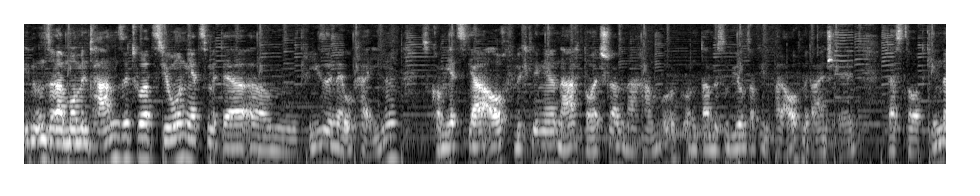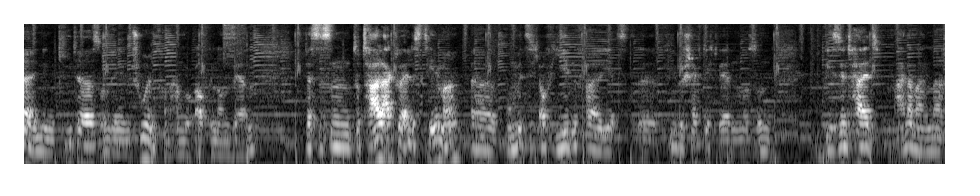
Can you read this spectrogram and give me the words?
in unserer momentanen Situation jetzt mit der ähm, Krise in der Ukraine, es kommen jetzt ja auch Flüchtlinge nach Deutschland, nach Hamburg und da müssen wir uns auf jeden Fall auch mit einstellen, dass dort Kinder in den Kitas und in den Schulen von Hamburg aufgenommen werden. Das ist ein total aktuelles Thema, äh, womit sich auf jeden Fall jetzt äh, viel beschäftigt werden muss. Und wir sind halt meiner Meinung nach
